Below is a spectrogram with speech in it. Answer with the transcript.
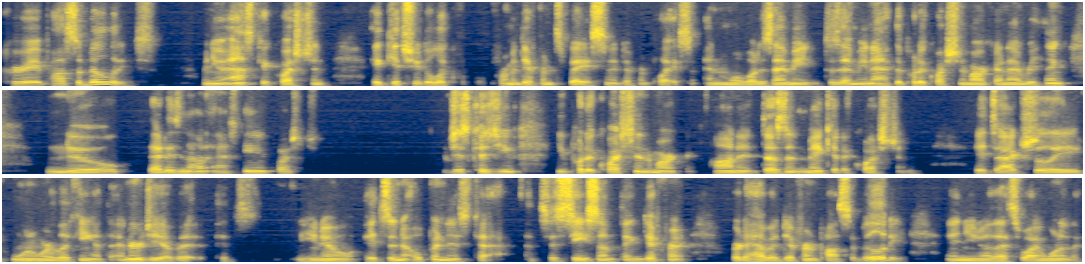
create possibilities. When you ask a question, it gets you to look from a different space in a different place. And well, what does that mean? Does that mean I have to put a question mark on everything? No, that is not asking a question. Just because you you put a question mark on it doesn't make it a question. It's actually when we're looking at the energy of it, it's you know it's an openness to to see something different or to have a different possibility and you know that's why one of the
